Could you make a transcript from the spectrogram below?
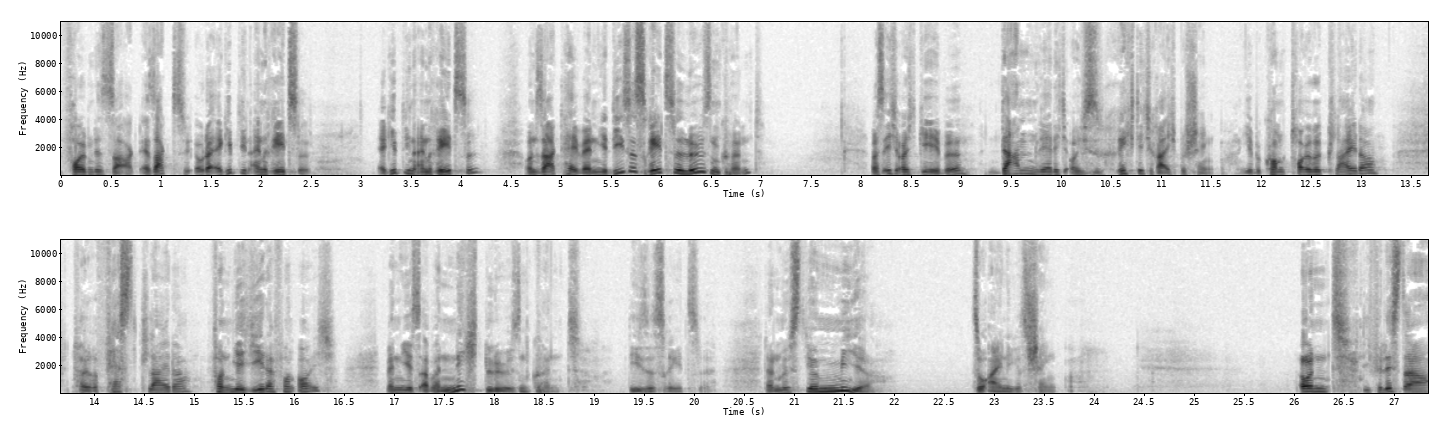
Folgendes sagt. Er sagt, oder er gibt ihnen ein Rätsel. Er gibt ihnen ein Rätsel und sagt, hey, wenn ihr dieses Rätsel lösen könnt, was ich euch gebe, dann werde ich euch richtig reich beschenken. Ihr bekommt teure Kleider, teure Festkleider von mir, jeder von euch. Wenn ihr es aber nicht lösen könnt, dieses Rätsel, dann müsst ihr mir so einiges schenken. Und die Philister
